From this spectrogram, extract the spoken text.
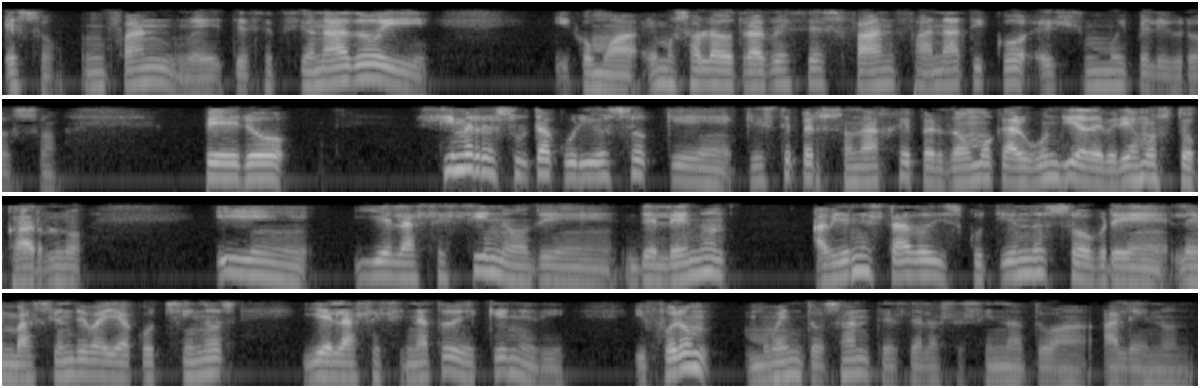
eso, un fan eh, decepcionado y, y como hemos hablado otras veces, fan fanático es muy peligroso. Pero sí me resulta curioso que, este personaje, Perdomo, que algún día deberíamos tocarlo, y, el asesino de, Lennon habían estado discutiendo sobre la invasión de Vallacochinos y el asesinato de Kennedy, y fueron momentos antes del asesinato a, Lennon.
